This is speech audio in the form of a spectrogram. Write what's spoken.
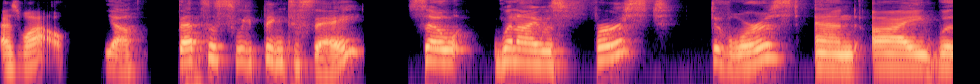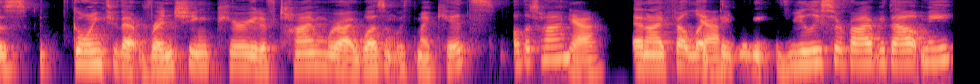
as well. Yeah that's a sweet thing to say. So when I was first divorced and I was going through that wrenching period of time where I wasn't with my kids all the time. Yeah. And I felt like yeah. they wouldn't really survive without me.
